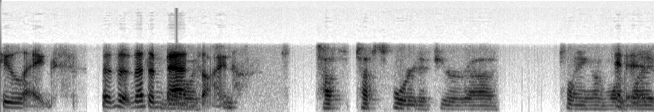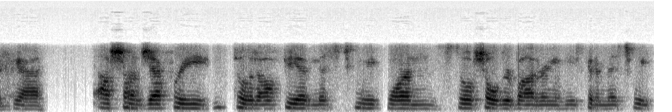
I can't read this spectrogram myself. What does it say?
two legs. That's a, that's a bad it's- sign. tough tough sport if you're uh, playing on one It is. leg. Uh, Alshon Jeffery, Philadelphia, missed week one, still shoulder bothering him. He's going to miss week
